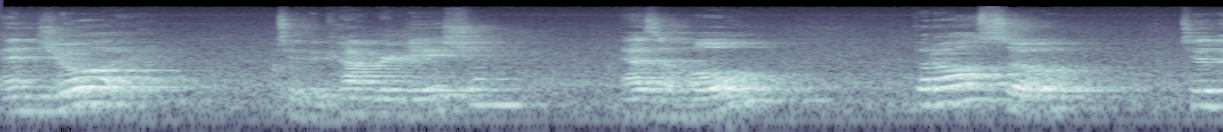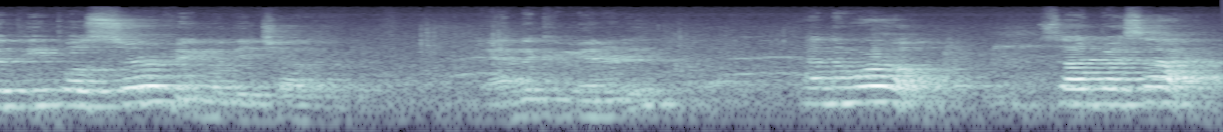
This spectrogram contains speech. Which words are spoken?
and joy to the congregation as a whole, but also to the people serving with each other and the community and the world, side by side.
